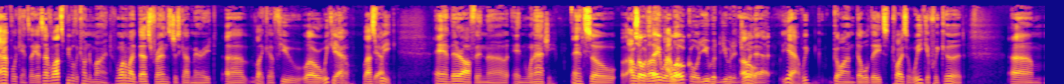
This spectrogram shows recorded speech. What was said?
applicants. I guess I have lots of people that come to mind. One of my best friends just got married, uh, like a few well, a week Yeah. ago, last Yeah. week, and they're off in uh, in Wenatchee. And so I would so if love, they were would- local, you would you would enjoy Oh, that. Yeah, we go on double dates twice a week if we could. Um,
